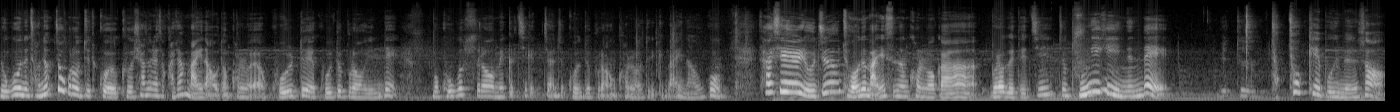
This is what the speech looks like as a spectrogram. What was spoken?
요거는 전형적으로 그, 그 샤넬에서 가장 많이 나오던 컬러예요. 골드의 골드 브라운인데 뭐 고급스러움의 끝이겠죠. 이제 골드 브라운 컬러들이 이렇게 많이 나오고 사실 요즘 저는 많이 쓰는 컬러가 뭐라 그래야 되지? 좀 분위기 있는데. 촉촉해 보이면서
